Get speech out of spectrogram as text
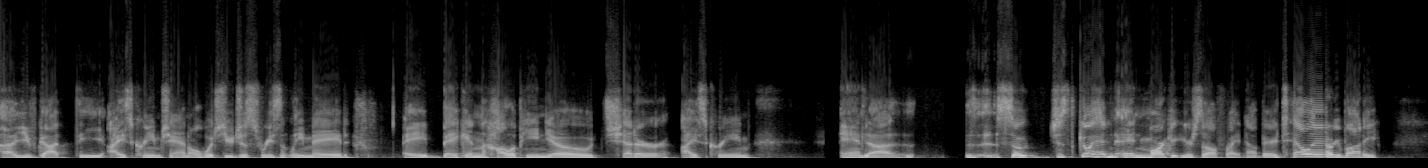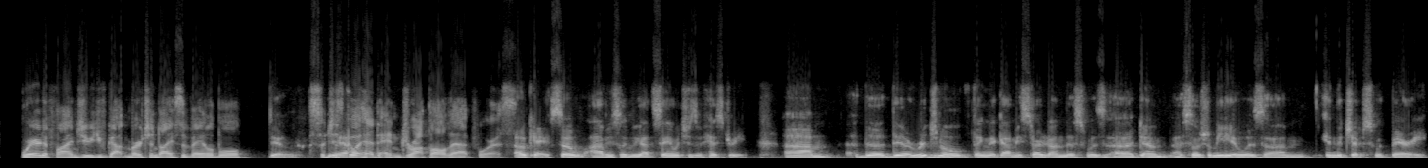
Uh, you've got the ice cream channel, which you just recently made a bacon jalapeno cheddar ice cream. And uh, so just go ahead and, and market yourself right now, Barry. Tell everybody where to find you. You've got merchandise available. Do. So just yeah. go ahead and drop all that for us. Okay, so obviously we got sandwiches of history. Um, the the original thing that got me started on this was uh, down uh, social media was um, in the chips with Barry,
